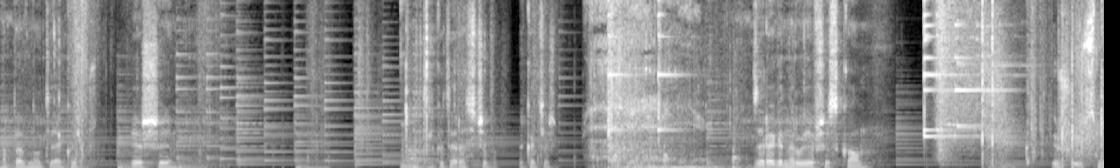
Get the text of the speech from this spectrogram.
Na pewno to jakoś przyspieszy. No, tylko teraz trzeba czekać aż zregeneruje wszystko. Już ósmy.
